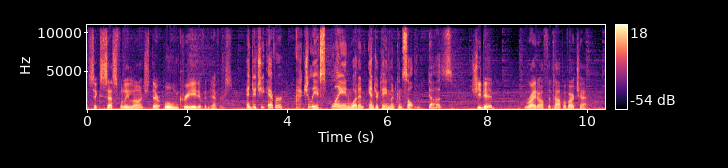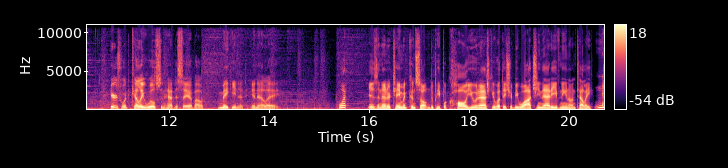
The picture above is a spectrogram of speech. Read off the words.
successfully launch their own creative endeavors. And did she ever actually explain what an entertainment consultant does? She did, right off the top of our chat. Here's what Kelly Wilson had to say about making it in LA. What is an entertainment consultant? Do people call you and ask you what they should be watching that evening on telly? No,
